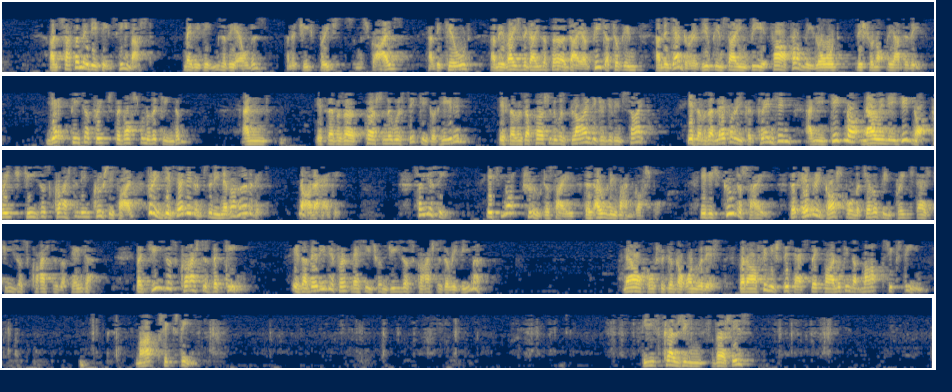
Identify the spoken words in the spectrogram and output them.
and suffer many things. He must. Many things of the elders and the chief priests and the scribes and be killed and be raised again the third day. And Peter took him and began to rebuke him saying, Be it far from thee, Lord, this shall not be unto thee. Yet Peter preached the gospel of the kingdom and if there was a person who was sick, he could heal him. If there was a person who was blind, he could give him sight. If there was a leper, he could cleanse him. And he did not know and he did not preach Jesus Christ and him crucified. For he gives evidence that he never heard of it. Neither had he. So you see, it's not true to say there's only one gospel. It is true to say that every gospel that's ever been preached has Jesus Christ as the center. But Jesus Christ as the King is a very different message from Jesus Christ as a Redeemer. Now, of course, we could go on with this, but I'll finish this aspect by looking at Mark 16. Mark 16. These closing verses,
